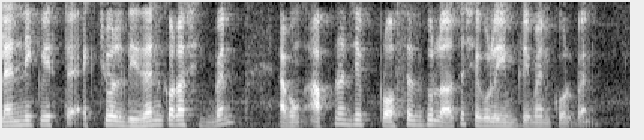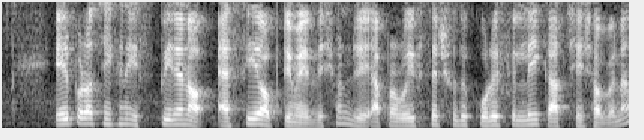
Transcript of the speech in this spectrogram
ল্যান্ডিং পেজটা অ্যাকচুয়াল ডিজাইন করা শিখবেন এবং আপনার যে প্রসেসগুলো আছে সেগুলো ইমপ্লিমেন্ট করবেন। এরপর আছে এখানে স্পিড অ্যান্ড অ্যাসিও অপটিমাইজেশন যে আপনার ওয়েবসাইট শুধু করে ফেললেই কাজ শেষ হবে না।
